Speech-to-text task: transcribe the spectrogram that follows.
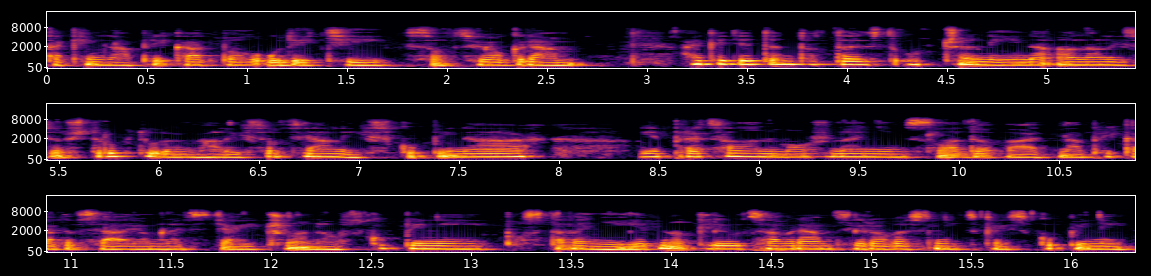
takým napríklad bol u detí sociogram. Aj keď je tento test určený na analýzu štruktúry v malých sociálnych skupinách, je predsa len možné ním sledovať napríklad vzájomné vzťahy členov skupiny, postavenie jednotlivca v rámci rovesníckej skupiny,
